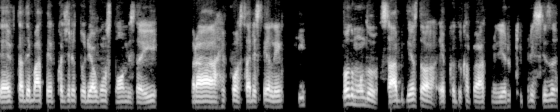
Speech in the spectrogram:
deve estar tá debatendo com a diretoria alguns nomes aí para reforçar esse elenco que todo mundo sabe, desde a época do Campeonato Mineiro, que precisa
